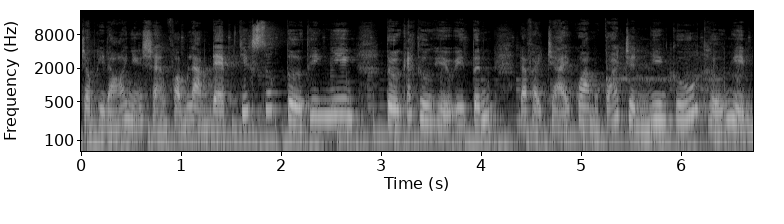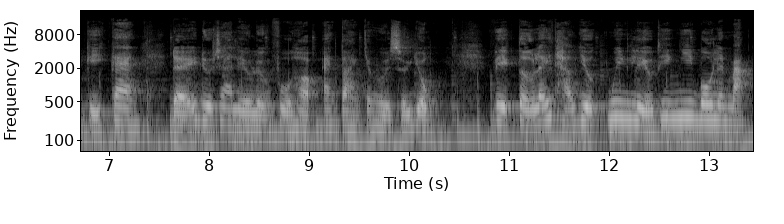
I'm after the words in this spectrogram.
Trong khi đó, những sản phẩm làm đẹp chiết xuất từ thiên nhiên, từ các thương hiệu uy tín đã phải trải qua một quá trình nghiên cứu, thử nghiệm kỹ càng để đưa ra liều lượng phù hợp an toàn cho người sử dụng. Việc tự lấy thảo dược nguyên liệu thiên nhiên bôi lên mặt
